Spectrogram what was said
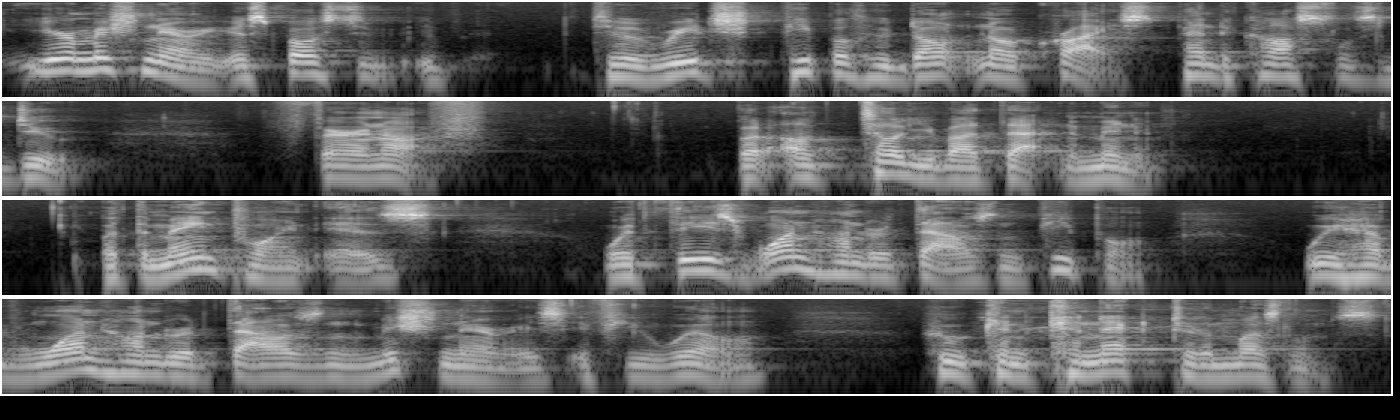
you're a missionary. You're supposed to, to reach people who don't know Christ. Pentecostals do. Fair enough. But I'll tell you about that in a minute. But the main point is with these 100,000 people, we have 100,000 missionaries, if you will, who can connect to the Muslims.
